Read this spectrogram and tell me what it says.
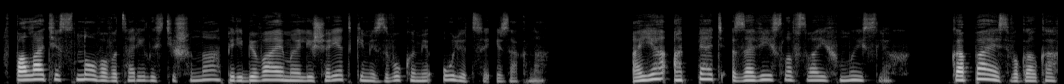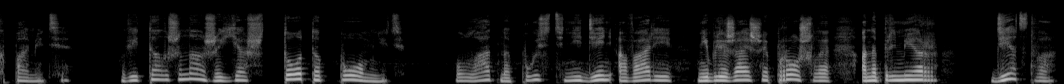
В палате снова воцарилась тишина, перебиваемая лишь редкими звуками улицы из окна. А я опять зависла в своих мыслях, копаясь в уголках памяти. Ведь должна же я что-то помнить. Ладно, пусть не день аварии, не ближайшее прошлое, а, например, детство.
